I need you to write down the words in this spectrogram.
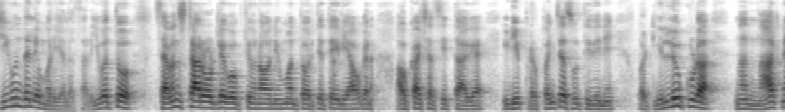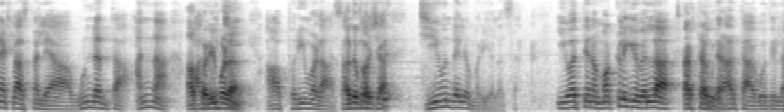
ಜೀವನದಲ್ಲೇ ಮರೆಯಲ್ಲ ಸರ್. ಇವತ್ತು ಸೆವೆನ್ ಸ್ಟಾರ್ ಹೋಟ್ಲಿಗೆ ಹೋಗ್ತೀವಿ ನಾವು ನಿಮ್ಮಂಥವ್ರ ಜೊತೆಯಲ್ಲಿ. ಯಾವಾಗ ಅವಕಾಶ ಸಿಕ್ಕಾಗ ಇಡೀ ಪ್ರಪಂಚ ಸುತ್ತಿದ್ದೀನಿ. ಬಟ್ ಎಲ್ಲೂ ಕೂಡ ನಾನು ನಾಲ್ಕನೇ ಕ್ಲಾಸ್ನಲ್ಲಿ ಆ ಉಂಡಂಥ ಅನ್ನ ಆ ಪರಿಮಳ. ಆ ಪರಿಮಳ ಸಂತೋಷ ಜೀವನದಲ್ಲೇ ಮರೆಯಲ್ಲ ಸರ್. ಇವತ್ತಿನ ಮಕ್ಕಳಿಗೆ ಇವೆಲ್ಲ ಅರ್ಥ ಅರ್ಥ ಆಗೋದಿಲ್ಲ.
